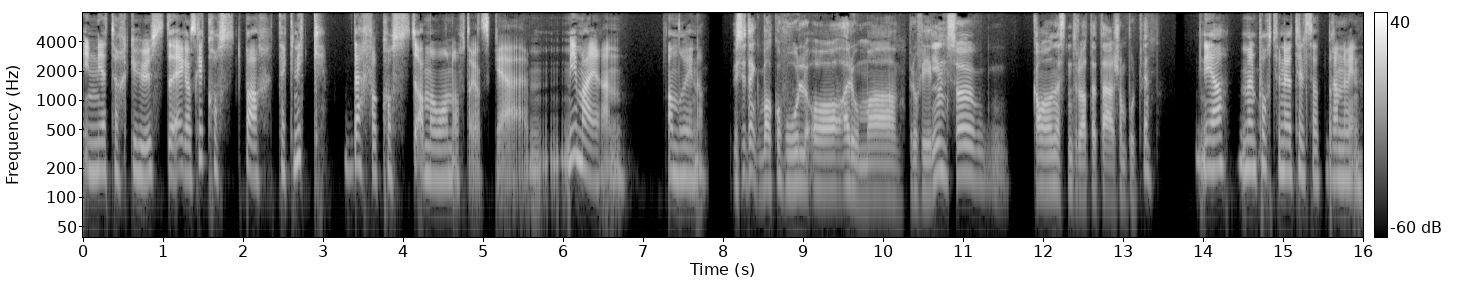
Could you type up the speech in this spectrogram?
inni et tørkehus. Det er ganske kostbar teknikk. Derfor koster Amarone ofte ganske mye mer enn andre viner. Hvis vi tenker på alkohol- og aromaprofilen, så kan man jo nesten tro at dette er som portvin. Ja, men portvin er jo tilsatt brennevin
